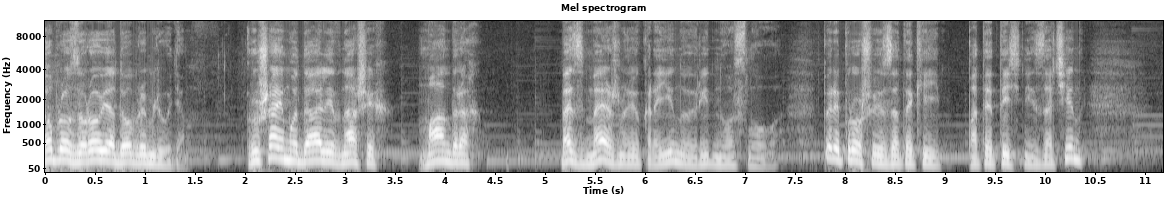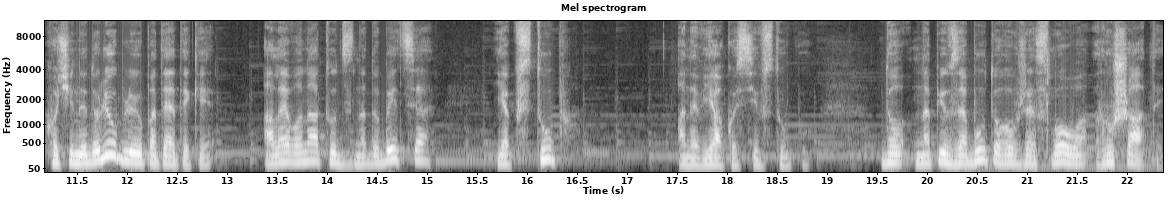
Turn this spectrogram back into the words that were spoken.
Доброго здоров'я добрим людям. Рушаємо далі в наших мандрах безмежною країною рідного слова. Перепрошую за такий патетичний зачин, хоч і недолюблюю патетики, але вона тут знадобиться як вступ, а не в якості вступу, до напівзабутого вже слова рушати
